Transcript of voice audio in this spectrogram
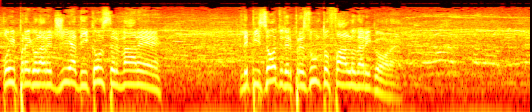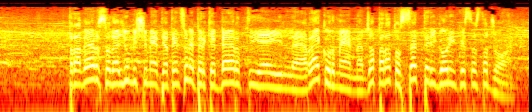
Poi prego la regia di conservare l'episodio del presunto fallo da rigore traversa dagli 11 metri. Attenzione perché Berti è il record man. Ha già parato 7 rigori in questa stagione.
